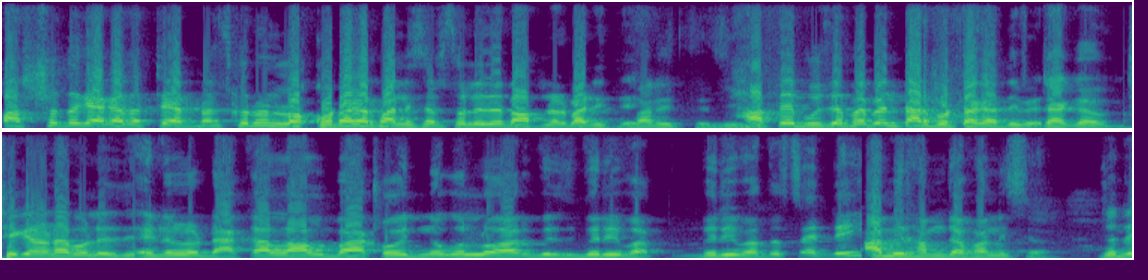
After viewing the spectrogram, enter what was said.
পাঁচশো থেকে এক হাজার টাকা অ্যাডভান্স করবেন লক্ষ টাকার ফার্নিচার চলে যাবে আপনার বাড়িতে। বাড়িতে জি। হাতে বুঝে পাবেন তারপর টাকা দিবেন। টাকা ঠিকানাটা বলে দিন এটা হলো ঢাকা লালবাগ শহীদনগর লোহার ব্রিজ বেরিবাদ বেরিবাদের সাইডেই আমির হামদা ফার্নিচার যদি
